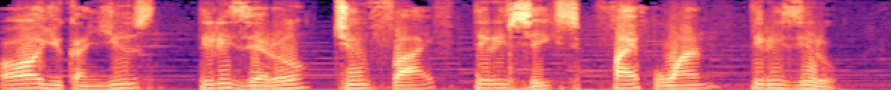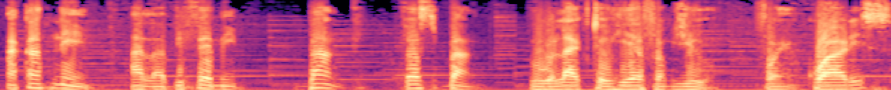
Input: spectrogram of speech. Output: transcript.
Or you can use 3025365130. Account name Alabifemi. Bank First Bank. We would like to hear from you. For inquiries,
